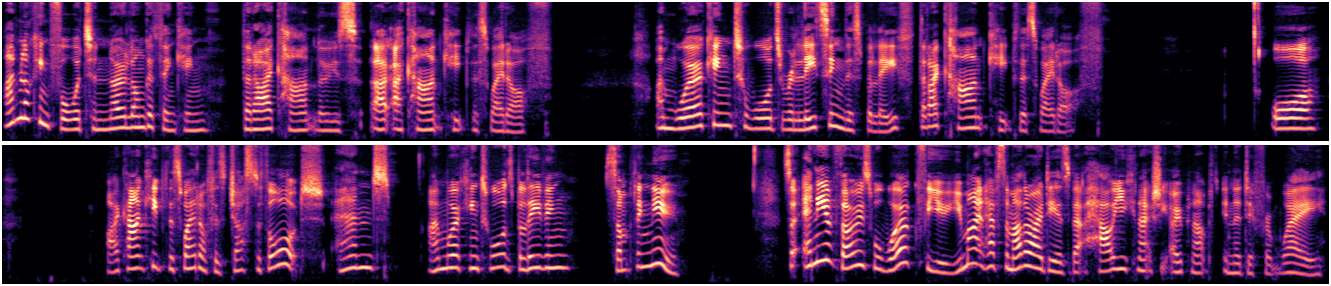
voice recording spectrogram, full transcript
I'm looking forward to no longer thinking that I can't lose, I, I can't keep this weight off. I'm working towards releasing this belief that I can't keep this weight off. Or I can't keep this weight off is just a thought, and I'm working towards believing something new. So, any of those will work for you. You might have some other ideas about how you can actually open up in a different way.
